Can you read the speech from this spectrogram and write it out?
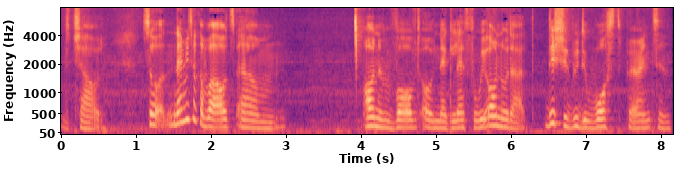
the child. So let me talk about um uninvolved or neglectful. We all know that this should be the worst parenting.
